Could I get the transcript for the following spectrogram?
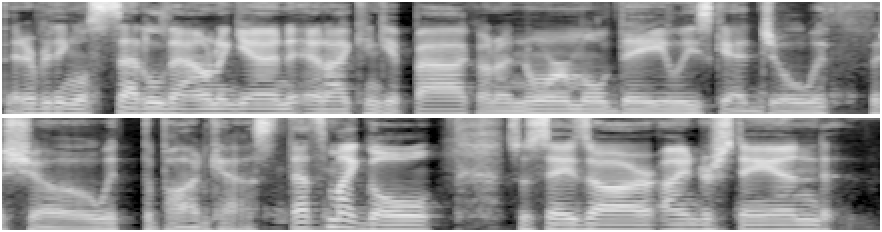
that everything will settle down again and I can get back on a normal daily schedule with the show, with the podcast. That's my goal. So, Cesar, I understand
